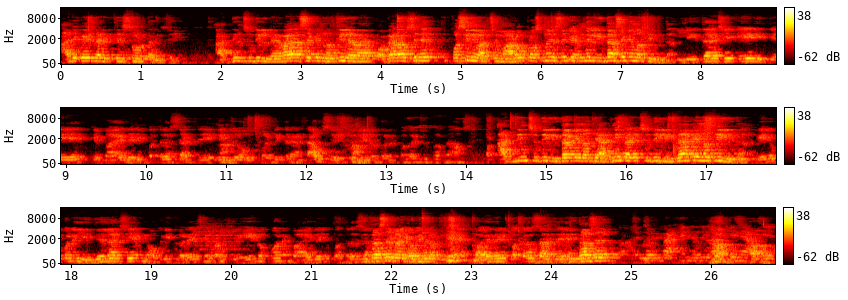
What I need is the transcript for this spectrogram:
આજે કઈ તારીખ થઈ સોળ તારીખ થઈ આજ દિન સુધી લેવાયા છે કે નથી લેવાયા? પગાર આવશે ને પછીની વાત છે. મારો પ્રશ્ન એ છે કે એમને લીધા છે કે નથી લીધા? લીધા છે એ રીતે કે બાહેધરી પત્ર સાથે કે જો ઉપરથી ગ્રાન્ટ આવશે તો એ લોકોને પગાર ચૂકવવામાં આવશે. આજ દિન સુધી લીધા કે નથી? આજની તારીખ સુધી લીધા કે નથી લીધા? એ લોકોને લીધેલા છે નોકરી કરે છે પણ એ લોકોને બાહેધરી પત્ર લીધા છે ભાઈ તમને? તમને પત્ર સાથે લીધા છે? હા, હા.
